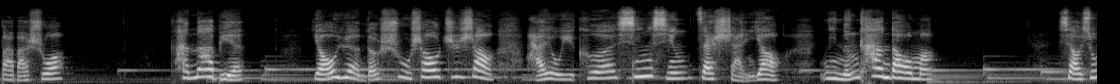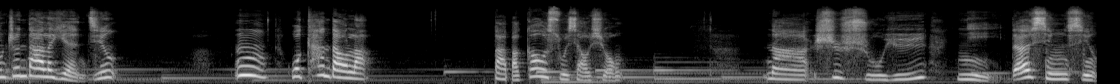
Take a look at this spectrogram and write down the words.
爸爸说：“看那边，遥远的树梢之上还有一颗星星在闪耀，你能看到吗？”小熊睁大了眼睛。嗯，我看到了。爸爸告诉小熊：“那是属于你的星星。”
